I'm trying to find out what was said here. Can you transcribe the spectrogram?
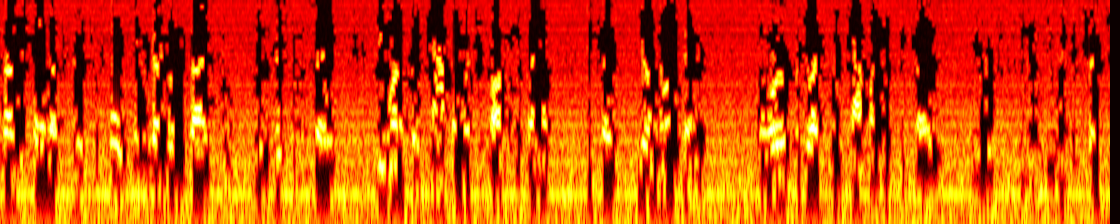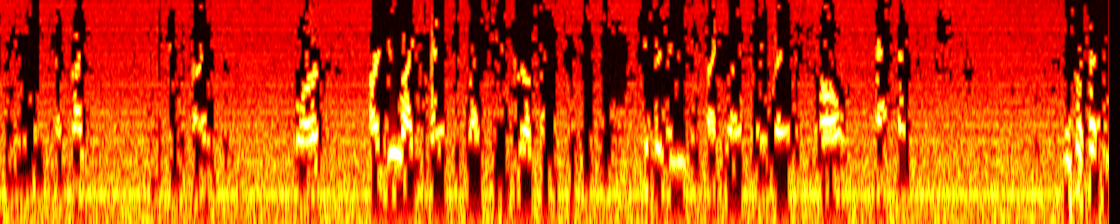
sometimes you stand up and say, put your best foot aside, and say, you want to put half of what you thought you were going to say, you're not going to Or would you like to put half of what you know? That's right. Right. Or are you like, hey, like, you're okay. If you're doing like, well, you're ready to all aspects. This was such a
